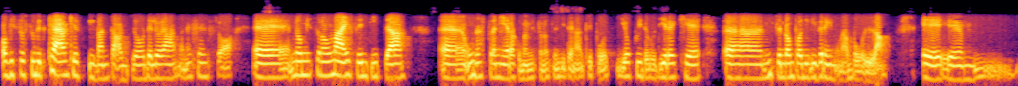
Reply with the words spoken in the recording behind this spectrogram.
ho, visto subito che è anche il vantaggio dell'Olanda, nel senso eh, non mi sono mai sentita eh, una straniera come mi sono sentita in altri posti. Io qui devo dire che eh, mi sembra un po' di vivere in una bolla e, ehm,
